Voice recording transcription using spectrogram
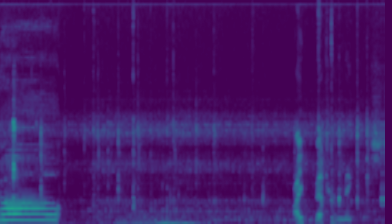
No! I better make this.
